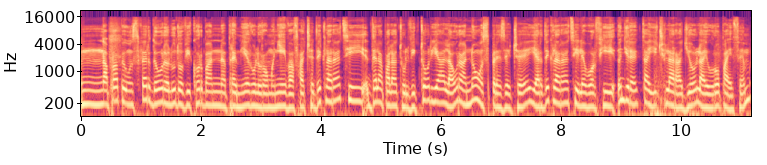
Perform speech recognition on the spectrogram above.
În aproape un sfert de oră, Ludovic Orban, premierul României, va face declarații de la Palatul Victoria la ora 19, iar declarațiile vor fi în direct aici la radio, la Europa FM.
